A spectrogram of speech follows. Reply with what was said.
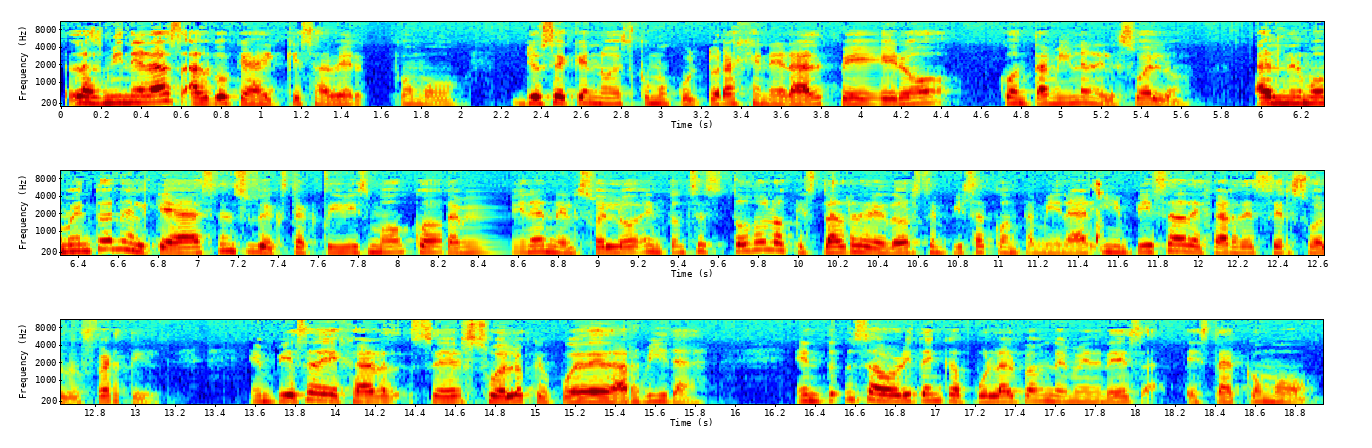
las mineras, algo que hay que saber como, yo sé que no es como cultura general, pero contaminan el suelo. En el momento en el que hacen su extractivismo, contaminan el suelo, entonces todo lo que está alrededor se empieza a contaminar y empieza a dejar de ser suelo fértil, empieza a dejar de ser suelo que puede dar vida. Entonces ahorita en Capulalpan de Méndez está como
